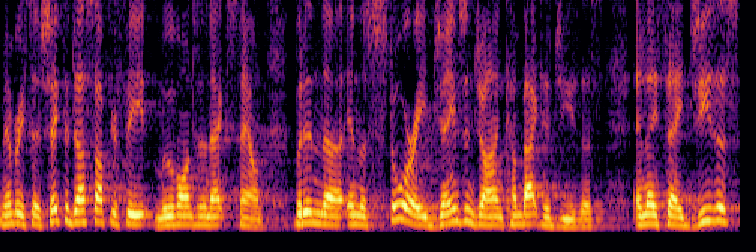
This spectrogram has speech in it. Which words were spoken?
Remember, he says, shake the dust off your feet, move on to the next town. But in the, in the story, James and John come back to Jesus and they say, Jesus,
